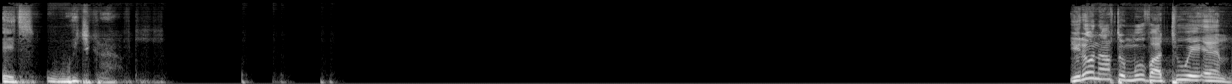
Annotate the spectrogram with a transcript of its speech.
It's witchcraft. You don't have to move at 2 a.m.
